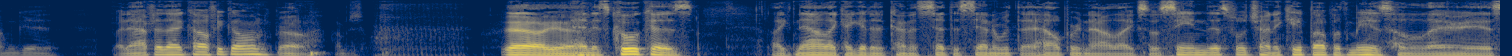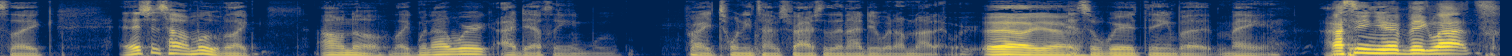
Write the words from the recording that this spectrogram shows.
I'm good. But after that coffee going, bro, I'm just Yeah, yeah. and it's cool because like now, like I get to kind of set the standard with the helper now. Like, so seeing this fool trying to keep up with me is hilarious. Like, and it's just how I move. Like, I don't know. Like when I work, I definitely move probably twenty times faster than I do when I'm not at work. Yeah, yeah. It's a weird thing, but man, I seen you at Big Lots.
